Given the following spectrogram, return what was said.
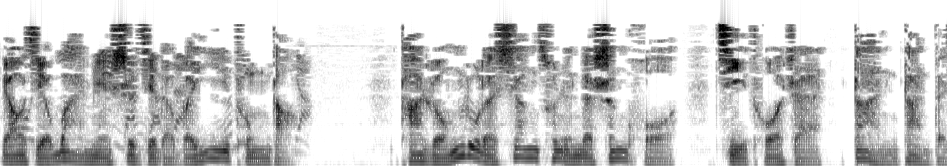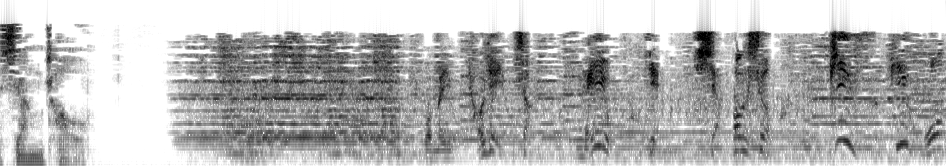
了解外面世界的唯一通道。它融入了乡村人的生活，寄托着淡淡的乡愁。我们有条件有上，没有条件想方设法，拼死拼活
